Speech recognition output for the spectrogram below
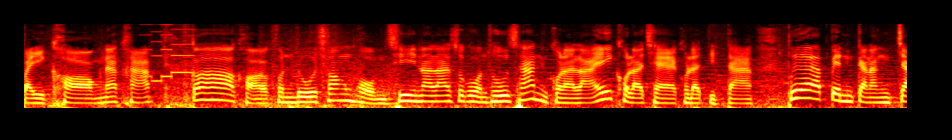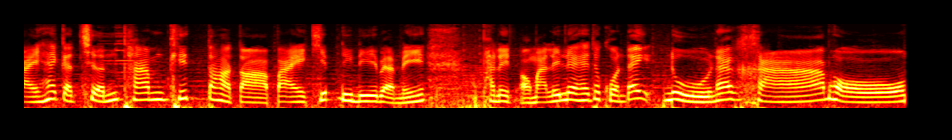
ไปครองนะครับ ก็ขอคนดูช่องผมที่นาราสุกลทูชั่นคนละไลค์คนละแชร์ คนละติดตาม เพื่อเป็นกำลังใจให้กับเฉินทำคลิปต่อต่อๆไปคลิปดีๆ แบบนี้ผลิตออกมาเรื่อยๆ ให้ทุกคนได้ดูนะครับผม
